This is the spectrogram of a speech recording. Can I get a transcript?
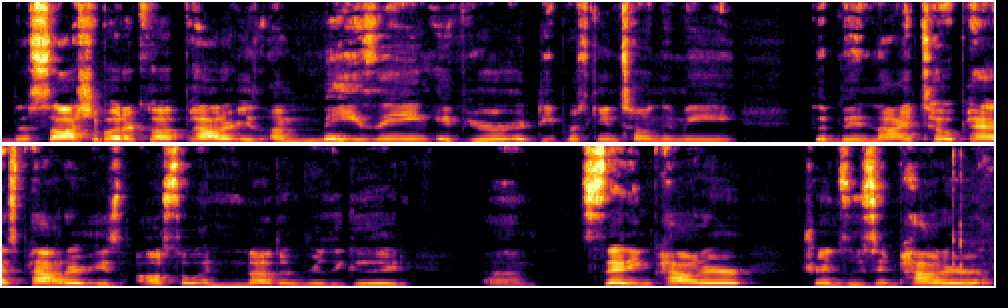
The Sacha Buttercup powder is amazing. If you're a deeper skin tone than me, the Midnight Topaz powder is also another really good um, setting powder translucent powder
